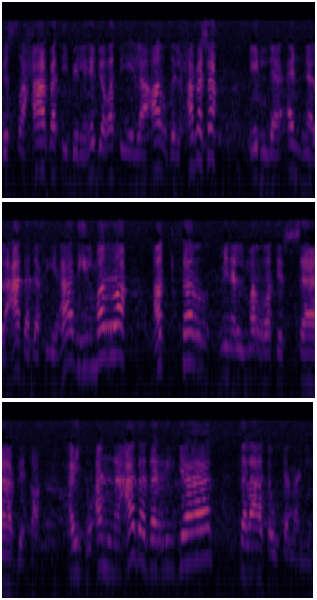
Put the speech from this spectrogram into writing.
بالصحابة بالهجرة إلى أرض الحبشة إلا أن العدد في هذه المرة أكثر من المرة السابقة حيث أن عدد الرجال 83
